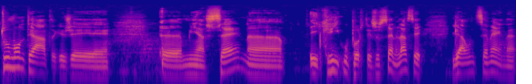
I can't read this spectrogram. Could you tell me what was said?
tout mon théâtre que j'ai euh, mis en scène, écrit ou porté sur scène, là c'est, il y a une semaine,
